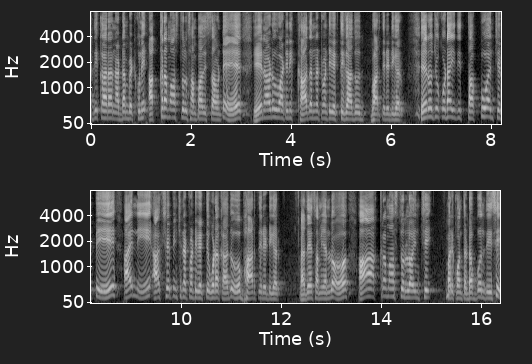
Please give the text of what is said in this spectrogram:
అధికారాన్ని అడ్డం పెట్టుకుని అక్రమాస్తులు సంపాదిస్తూ ఉంటే ఏనాడు వాటిని కాదన్నటువంటి వ్యక్తి కాదు భారతిరెడ్డి గారు. ఏ రోజు కూడా ఇది తప్పు అని చెప్పి ఆయన్ని ఆక్షేపించినటువంటి వ్యక్తి కూడా కాదు భారతిరెడ్డి గారు. అదే సమయంలో ఆ అక్రమాస్తుల్లోంచి మరి కొంత డబ్బును తీసి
